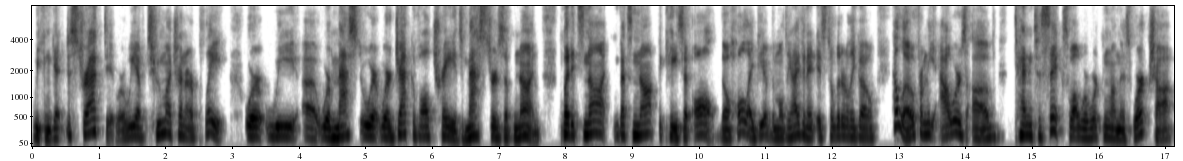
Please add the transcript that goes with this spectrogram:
we can get distracted or we have too much on our plate or we uh, we're master we're, we're jack of all trades masters of none. But it's not that's not the case at all. The whole idea of the multi hyphenate is to literally go hello from the hours of 10 to 6 while we're working on this workshop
